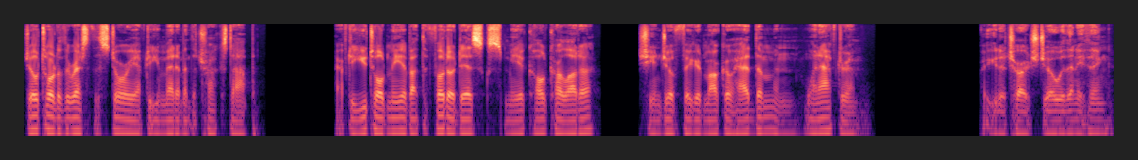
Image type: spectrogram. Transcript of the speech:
Joe told her the rest of the story after you met him at the truck stop. After you told me about the photo discs, Mia called Carlotta. She and Joe figured Marco had them and went after him. Are you going to charge Joe with anything?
